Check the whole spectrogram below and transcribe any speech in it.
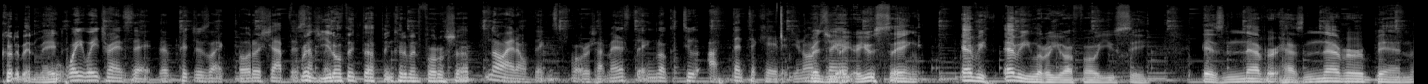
could have been made. Are you trying to say? The picture's like photoshopped or Reggie, something? you don't think that thing could have been photoshopped? No, I don't think it's photoshopped. Man, this thing looks too authenticated. You know what Reggie, I'm are, saying? are you saying every every little UFO you see is never has never been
